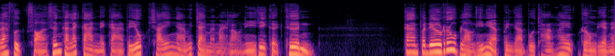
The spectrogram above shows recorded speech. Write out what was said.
และฝึกสอนซึ่งกันและกันในการประยุกต์ใช้งานวิจัยใหม่ ๆ เหล่านี้ที่เกิดขึ้น การปฏิรูปเหล่านี้เนี่ยเป็นการปูทางให้โรงเรียนใน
